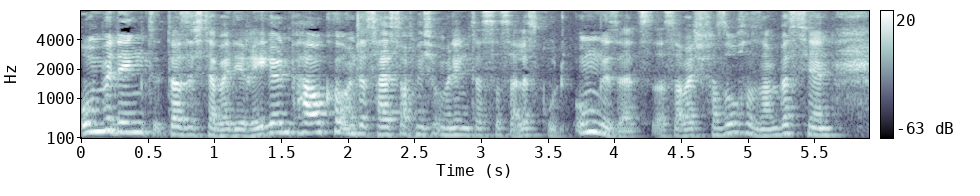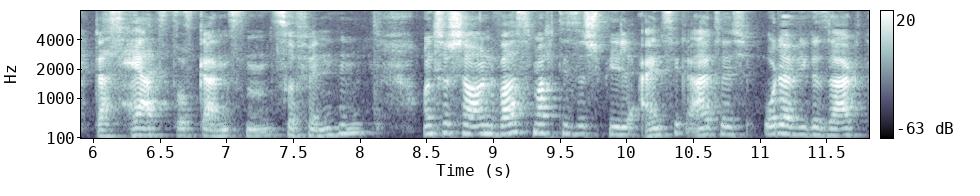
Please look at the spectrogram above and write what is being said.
unbedingt, dass ich dabei die Regeln pauke und das heißt auch nicht unbedingt, dass das alles gut umgesetzt ist, aber ich versuche so ein bisschen das Herz des Ganzen zu finden und zu schauen, was macht dieses Spiel einzigartig oder wie gesagt,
